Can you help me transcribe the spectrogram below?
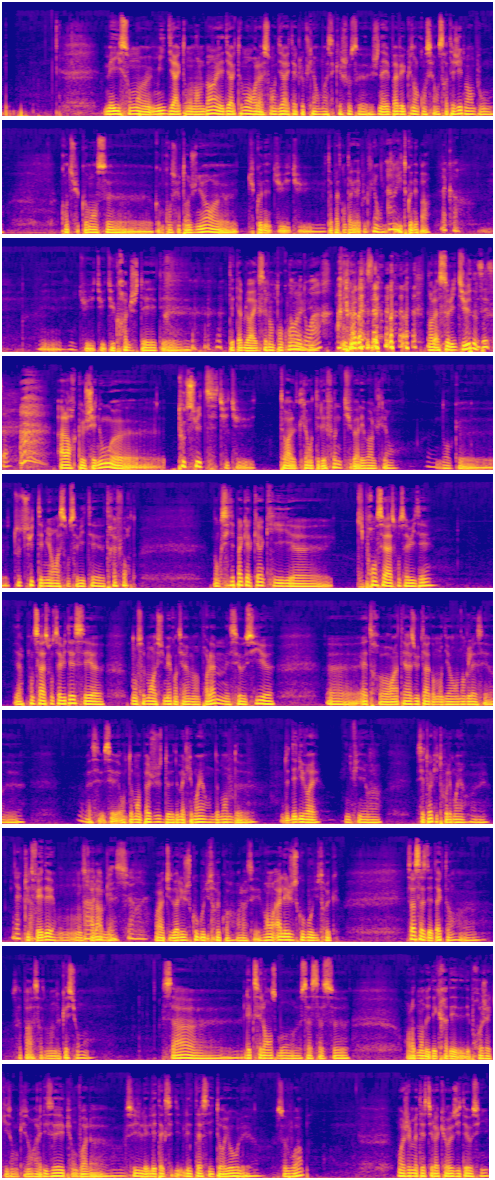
Mais ils sont euh, mis directement dans le bain et directement en relation directe avec le client. Moi, c'est quelque chose que je n'avais pas vécu dans le conseil en stratégie, par exemple, où quand tu commences euh, comme consultant junior, euh, tu connais, tu, tu t'as pas de contact avec le client, ah il, oui. te connaît pas. D'accord. Tu, tu, tu crunches tes, tes, tes tableurs Excel dans ton coin. Dans le noir. dans la solitude. C'est ça. Alors que chez nous, euh, tout de suite, tu, tu auras le client au téléphone, tu vas aller voir le client. Donc euh, tout de suite, tu es mis en responsabilité euh, très forte. Donc si t'es pas quelqu'un qui, euh, qui prend ses responsabilités, dire prendre ses responsabilités, c'est euh, non seulement assumer quand il y a un problème, mais c'est aussi être orienté résultat, comme on dit en anglais. C'est bah on te demande pas juste de, de, mettre les moyens, on te demande de, de délivrer, in fine. Voilà. C'est toi qui trouves les moyens. Tu te fais aider, on, on sera ah, là, mais sûr, ouais. voilà, tu dois aller jusqu'au bout du truc. Quoi. Voilà, c'est vraiment aller jusqu'au bout du truc. Ça, ça se détecte. Hein. Ça part, ça demande de questions. Ça, euh, l'excellence, bon, ça, ça se. On leur demande de décrire des, des projets qu'ils ont, qu'ils ont réalisés, et puis on voit là, aussi les, les, textes, les tests éditoriaux les, se voient. Moi, j'aime tester la curiosité aussi.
